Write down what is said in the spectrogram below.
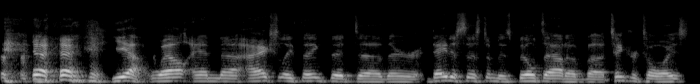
yeah, well, and uh, I actually think that uh, their data system is built out of uh, Tinker Toys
